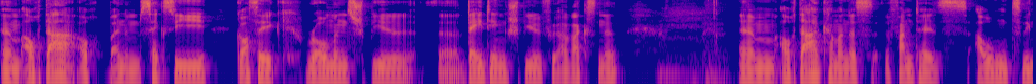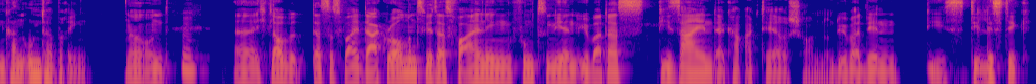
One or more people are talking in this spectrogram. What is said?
ähm, auch da, auch bei einem sexy Gothic Romance Spiel, äh, Dating Spiel für Erwachsene, ähm, auch da kann man das Funtails Augenzwinkern unterbringen. Ne? Und hm. äh, ich glaube, dass es bei Dark Romans wird das vor allen Dingen funktionieren über das Design der Charaktere schon und über den, die Stilistik,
